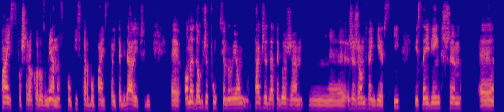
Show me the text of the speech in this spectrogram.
państwo, szeroko rozumiane, spółki Skarbu Państwa i tak dalej, czyli e, one dobrze funkcjonują także dlatego, że, mm, że rząd węgierski jest największym e,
